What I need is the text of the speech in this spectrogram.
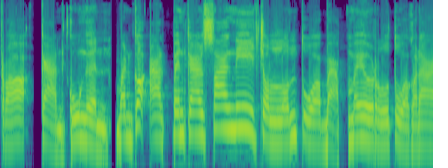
เพราะการกู้เงิน มันก็อาจเป็นการสร้างหนี้จนล้นตัวแบบไม่รู้ตัวก็ได้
